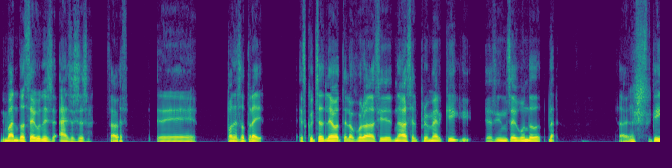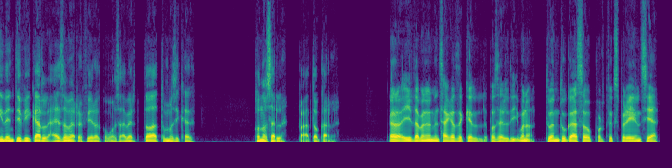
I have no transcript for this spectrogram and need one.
van dos segundos y ah, esa es esa, ¿sabes? Eh, pones otra y escuchas luego, te lo juro, así nada más el primer kick y así un segundo, ¿sabes? Que identificarla, a eso me refiero, como saber toda tu música, conocerla para tocarla. Claro, y también el mensaje es de que, pues, el, bueno, tú en tu caso, por tu experiencia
